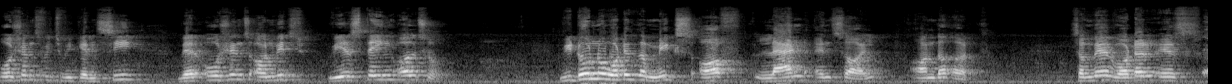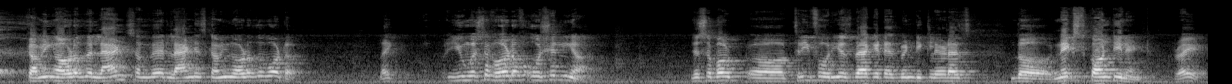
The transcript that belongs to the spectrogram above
oceans which we can see, there are oceans on which we are staying also we don't know what is the mix of land and soil on the earth. Somewhere water is coming out of the land, somewhere land is coming out of the water. Like you must have heard of Oceania. Just about uh, three, four years back, it has been declared as the next continent, right?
